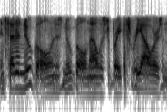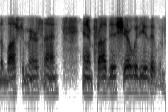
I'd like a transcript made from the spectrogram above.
and set a new goal. And his new goal now was to break three hours in the Boston Marathon. And I'm proud to share with you that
